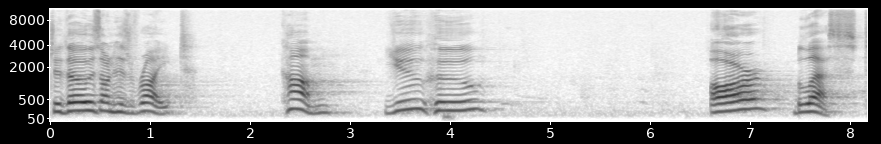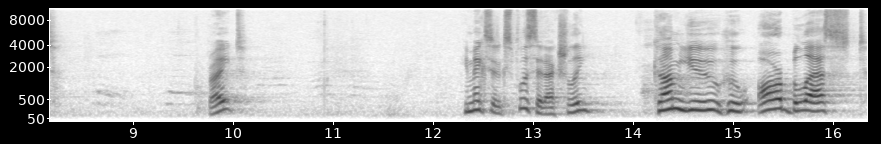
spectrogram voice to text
to those on his right, Come, you who are blessed. Right? He makes it explicit, actually. Come, you who are blessed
